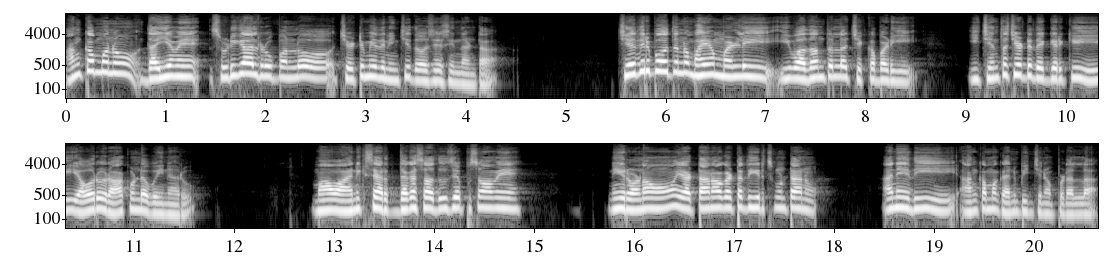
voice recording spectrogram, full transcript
అంకమ్మను దయ్యమే సుడిగాలి రూపంలో చెట్టు మీద నుంచి దోసేసిందంట. చెదిరిపోతున్న భయం మళ్ళీ ఈ వదంతుల్లో చిక్కబడి ఈ చింత చెట్టు దగ్గరికి ఎవరూ రాకుండా పోయినారు. మా వానికి శ్రద్ధగా చదువు చెప్పు స్వామి నీ రుణం ఎట్టానో గట్ట తీర్చుకుంటాను అనేది అంకమ్మ కనిపించినప్పుడల్లా.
